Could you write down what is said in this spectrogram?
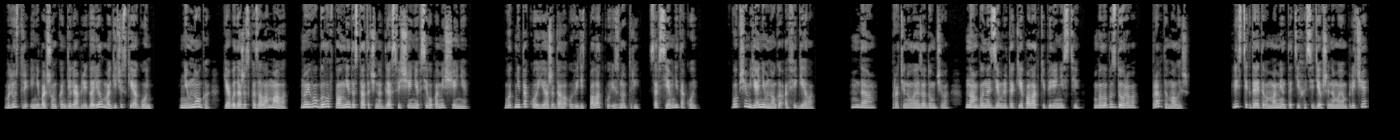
В люстре и небольшом канделябре горел магический огонь. Немного, я бы даже сказала мало, но его было вполне достаточно для освещения всего помещения. Вот не такой я ожидала увидеть палатку изнутри, совсем не такой. В общем, я немного офигела. «Да», — протянула я задумчиво, — «нам бы на землю такие палатки перенести. Было бы здорово. Правда, малыш?» Листик, до этого момента тихо сидевший на моем плече,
